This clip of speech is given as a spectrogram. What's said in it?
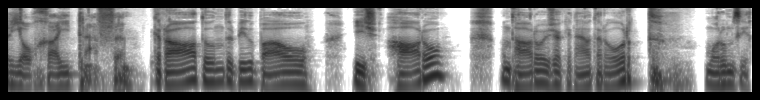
Rioja eintreffen. Gerade unter Bilbao ist Haro. Und Haro ist ja genau der Ort, worum sich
